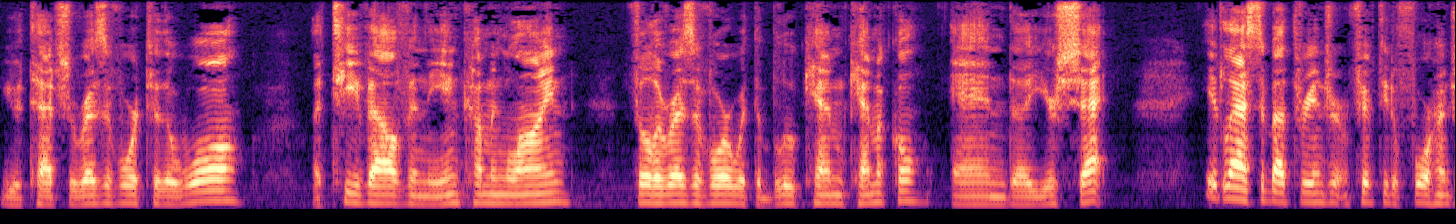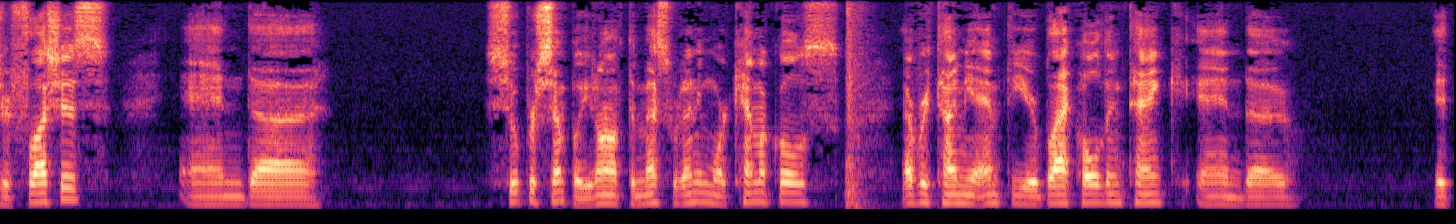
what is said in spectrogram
You attach the reservoir to the wall, a T-valve in the incoming line, fill the reservoir with the blue chem chemical, and uh, you're set. It lasts about 350 to 400 flushes, and uh, super simple. You don't have to mess with any more chemicals every time you empty your black holding tank, and uh, it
